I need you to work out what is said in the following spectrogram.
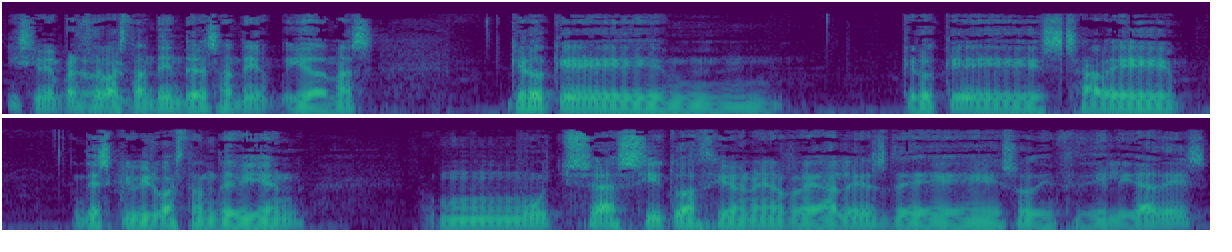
y sí me parece bastante interesante y además creo que creo que sabe describir bastante bien muchas situaciones reales de eso, de infidelidades.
